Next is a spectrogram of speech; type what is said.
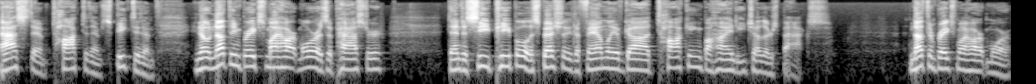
Ask them, talk to them, speak to them. You know, nothing breaks my heart more as a pastor than to see people, especially the family of God, talking behind each other's backs. Nothing breaks my heart more.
